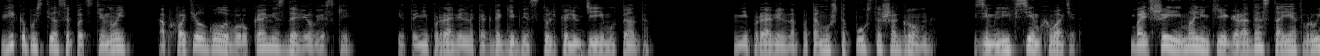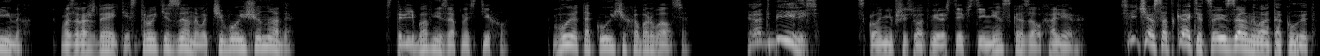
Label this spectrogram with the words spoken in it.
Вик опустился под стеной, обхватил голову руками, сдавил виски. Это неправильно, когда гибнет столько людей и мутантов. Неправильно, потому что пустошь огромна. Земли всем хватит. Большие и маленькие города стоят в руинах. Возрождайте, стройте заново, чего еще надо? Стрельба внезапно стихла. Вой атакующих оборвался. «Отбились!» Склонившись у отверстия в стене, сказал Холера. «Сейчас откатятся и заново атакуют!»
